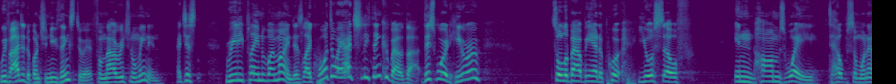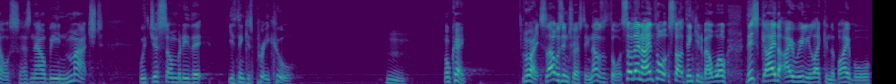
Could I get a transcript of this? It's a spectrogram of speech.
We've added a bunch of new things to it from that original meaning. It just really playing in my mind. It's like, what do I actually think about that? This word hero, it's all about being able to put yourself in harm's way to help someone else has now been matched with just somebody that you think is pretty cool. Hmm. Okay. All right, so that was interesting. That was a thought. So then I thought, start thinking about, well, this guy that I really like in the Bible,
